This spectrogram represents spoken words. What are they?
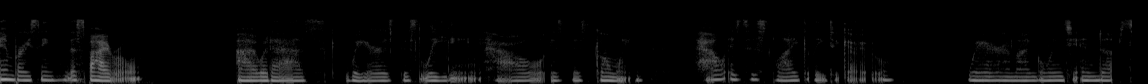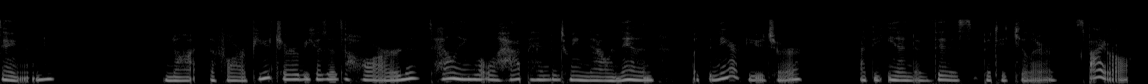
embracing the spiral. I would ask, where is this leading? How is this going? How is this likely to go? where am I going to end up soon? Not the far future because it's hard telling what will happen between now and then, but the near future at the end of this particular spiral.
